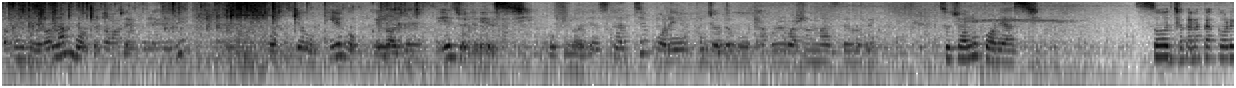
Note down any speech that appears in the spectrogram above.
তখন বেরোলাম বলতে তোমাদের ভুলে গেছি বকুকে উঠিয়ে বকুকে লজেন্স দিয়ে চলে এসেছি। বকু লজেন্স খাচ্ছে, পরে পুজো দেবো, ঠাকুরের বাসন মাজতে হবে। সো চলো, পরে আসছি। সো ঝাঁকানাকা করে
